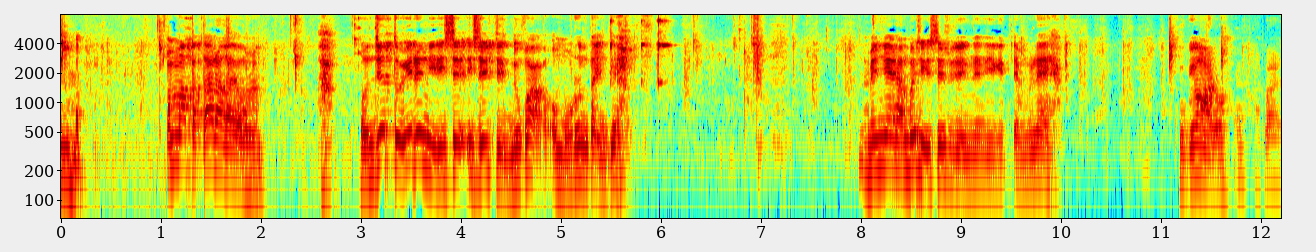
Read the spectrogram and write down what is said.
음. 엄마 아빠 따라가요 오늘. 언제 또 이런 일이 있을, 있을지 누가 모른다 이제. 몇 년에 한 번씩 있을 수도 있는 일이기 때문에 구경하러. 어, 가봐야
